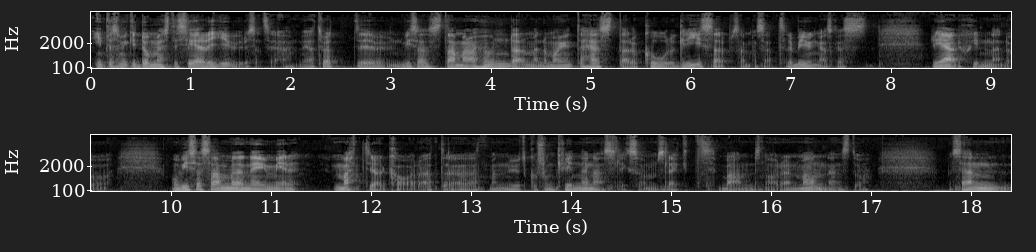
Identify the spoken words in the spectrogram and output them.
inte så mycket domesticerade djur så att säga. Jag tror att eh, vissa stammar har hundar men de har ju inte hästar och kor och grisar på samma sätt. Så det blir ju en ganska rejäl skillnad. Och, och vissa samhällen är ju mer matriarkala. Att, att man utgår från kvinnornas liksom, släktband snarare än mannens. Då. Sen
